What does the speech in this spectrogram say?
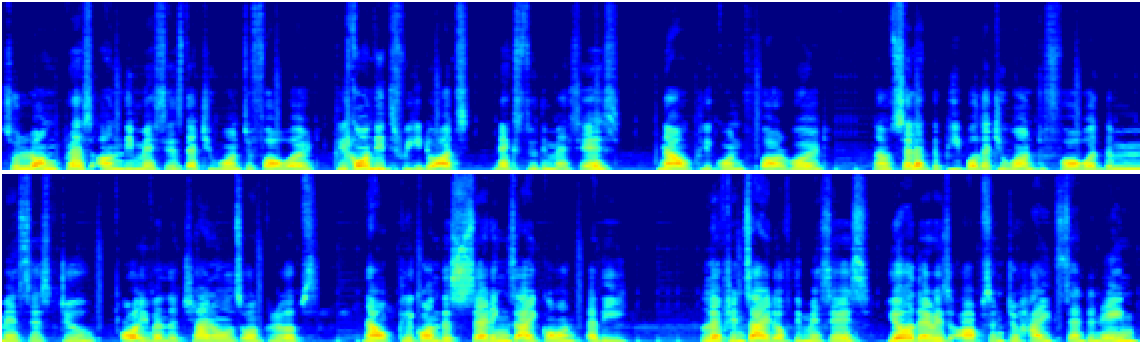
So long press on the message that you want to forward. Click on the three dots next to the message. Now click on forward. Now select the people that you want to forward the message to or even the channels or groups. Now click on the settings icon at the left hand side of the message. Here there is option to hide sender name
